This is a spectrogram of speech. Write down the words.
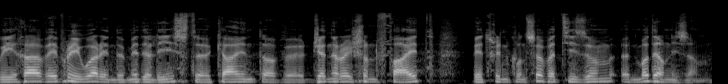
we have everywhere in the Middle East a kind of a generation fight between conservatism and modernism.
